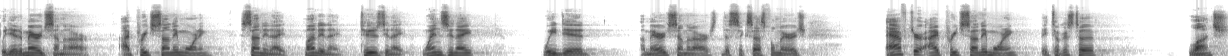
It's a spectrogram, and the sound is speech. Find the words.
we did a marriage seminar. I preached Sunday morning, Sunday night, Monday night, Tuesday night, Wednesday night. We did a marriage seminar, the successful marriage. After I preached Sunday morning, they took us to lunch.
